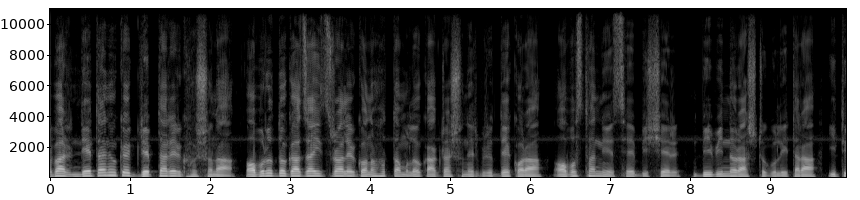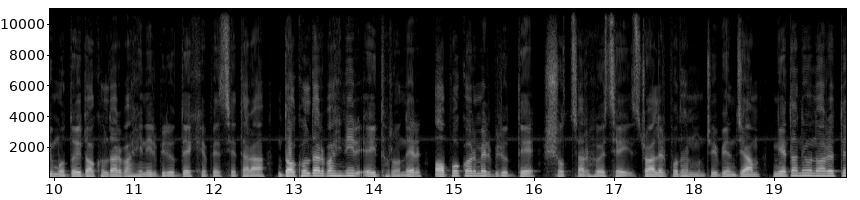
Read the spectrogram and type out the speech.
এবার নেতানুকে গ্রেপ্তারের ঘোষণা। অবরুদ্ধ গাজা ইসরায়েলের গণহত্যামূলক আগ্রাসনের বিরুদ্ধে করা অবস্থান নিয়েছে বিশ্বের বিভিন্ন রাষ্ট্রগুলি। তারা ইতিমধ্যেই দখলদার বাহিনীর বিরুদ্ধে খেপেছে। তারা দখলদার বাহিনীর এই ধরনের অপকর্মের বিরুদ্ধে সোচ্চার হয়েছে। ইসরায়েলের প্রধানমন্ত্রী বেঞ্জাম নেতানিয়াহু নরওয়েতে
